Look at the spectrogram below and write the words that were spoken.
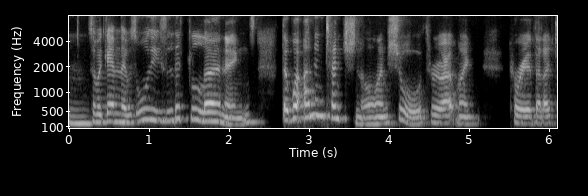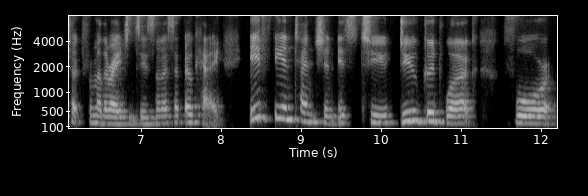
Mm. So again, there was all these little learnings that were unintentional, I'm sure, throughout my career that I took from other agencies that I said, okay, if the intention is to do good work for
